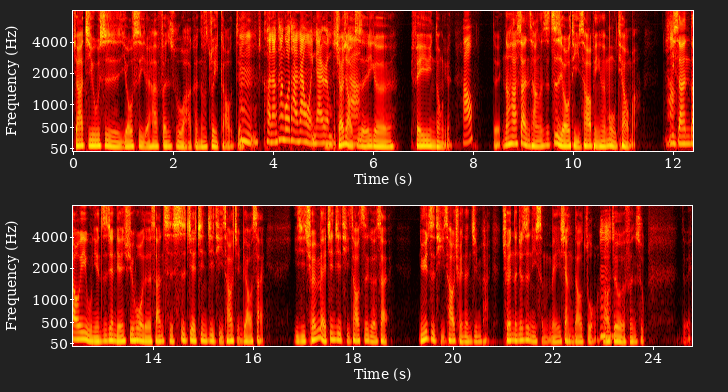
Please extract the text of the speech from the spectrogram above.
就他几乎是有史以来他的分数啊，可能都是最高的。嗯，可能看过他，但我应该认不出小小只的一个非运动员。好，对，那他擅长的是自由体操、平衡木、跳马。一三到一五年之间，连续获得三次世界竞技体操锦标赛以及全美竞技体操资格赛。女子体操全能金牌，全能就是你什么每一项都要做嘛，然后最后的分数。对，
